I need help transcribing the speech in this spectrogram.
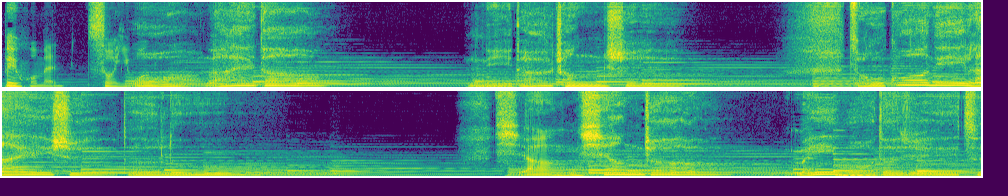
被我们所遗忘。我来到你的城市，走过你来时的路，想象着没我的日子，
